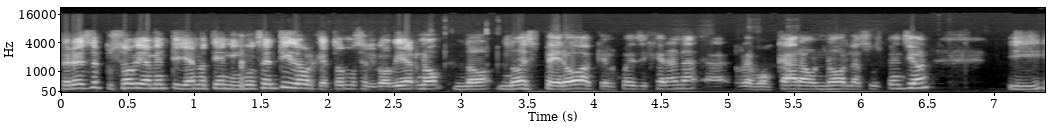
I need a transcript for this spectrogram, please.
pero ese pues obviamente ya no tiene ningún sentido porque todos el gobierno no, no esperó a que el juez dijera revocara o no la suspensión y,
